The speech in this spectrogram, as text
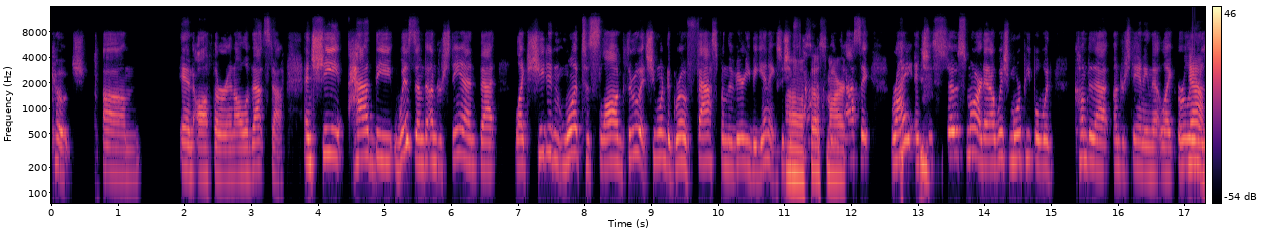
coach. Um, and author and all of that stuff. And she had the wisdom to understand that like she didn't want to slog through it. She wanted to grow fast from the very beginning. So she's oh, so smart. Fantastic, right? And mm-hmm. she's so smart. And I wish more people would come to that understanding that like earlier yeah.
